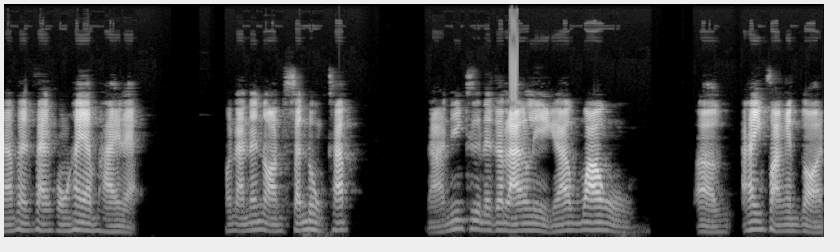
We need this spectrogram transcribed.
นะแฟนๆคงให้อภัยแหละ เพราะนั้นแน่นอนสนุกครับ นะนี่คือในตารางลีกนะว้าวให้ฟังกันก่อน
